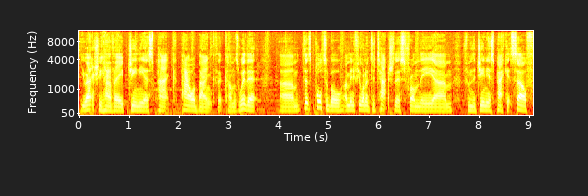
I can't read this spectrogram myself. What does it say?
You actually have a Genius Pack power bank that comes with it, um, that's portable. I mean, if you want to detach this from the, um, from the Genius Pack itself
